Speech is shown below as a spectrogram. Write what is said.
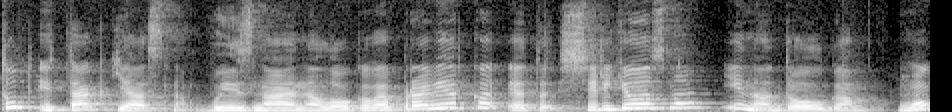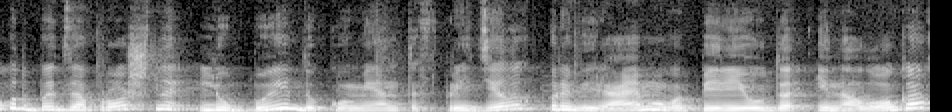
Тут и так ясно, выездная налоговая проверка – это серьезно и надолго. Могут быть запрошены любые документы в пределах проверяемого периода и налога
